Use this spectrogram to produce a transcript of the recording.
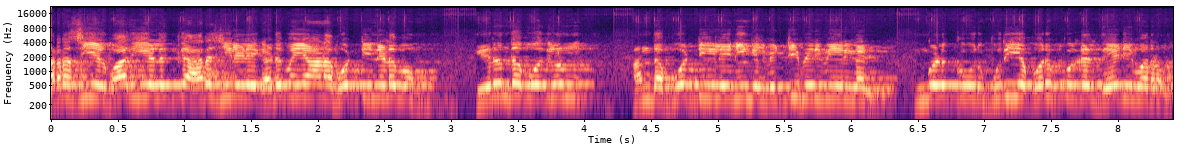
அரசியல்வாதிகளுக்கு அரசியலிலே கடுமையான போட்டி நிலவும். இருந்த போதிலும் அந்த போட்டியிலே நீங்கள் வெற்றி பெறுவீர்கள். உங்களுக்கு ஒரு புதிய பொறுப்புகள் தேடி வரும்.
